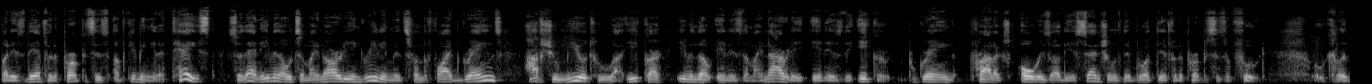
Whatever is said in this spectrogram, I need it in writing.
but is there for the purposes of giving it a taste. So then, even though it's a minority ingredient, it's from the five grains, afshu miut ikar, even though it is the minority, it is the ikar. Grain products always are the essential if they're brought there for the purposes of food. We'll learn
